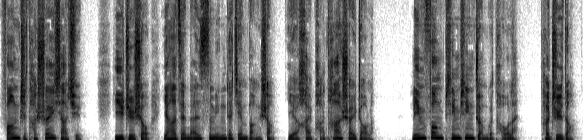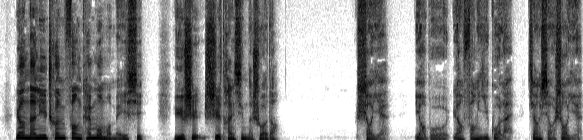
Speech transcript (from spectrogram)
防止他摔下去；一只手压在南思明的肩膀上，也害怕他摔着了。林芳频频转过头来，他知道让南离川放开默默没戏，于是试探性的说道：“少爷，要不让方姨过来，将小少爷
